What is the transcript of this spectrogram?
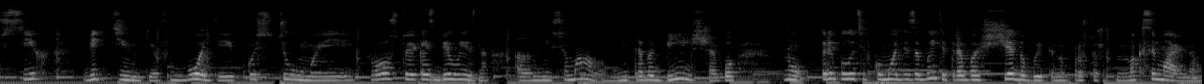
всіх відтінків, боді, костюми, просто якась білизна. Але мені все мало, мені треба більше, бо ну, три полиці в комоді забиті, треба ще добити, ну просто щоб максимально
